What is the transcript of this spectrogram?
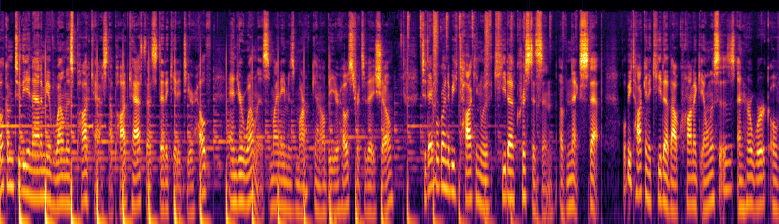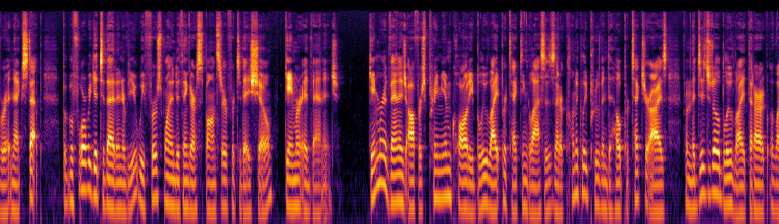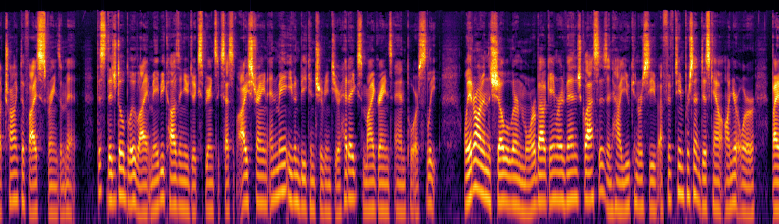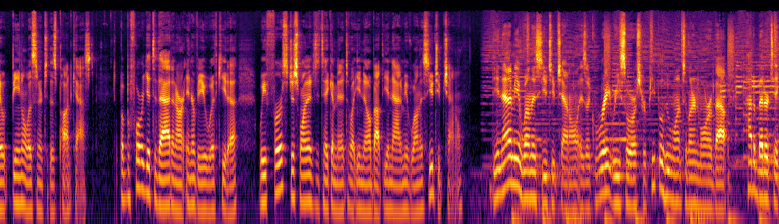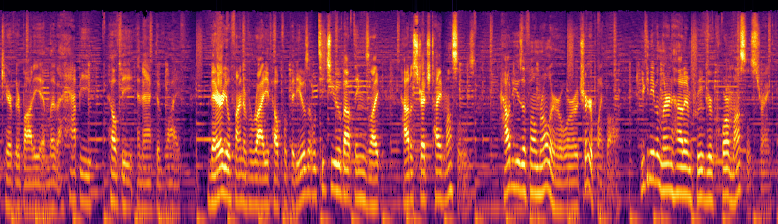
Welcome to the Anatomy of Wellness podcast, a podcast that's dedicated to your health and your wellness. My name is Mark, and I'll be your host for today's show. Today, we're going to be talking with Quita Christison of Next Step. We'll be talking to Quita about chronic illnesses and her work over at Next Step. But before we get to that interview, we first wanted to thank our sponsor for today's show, Gamer Advantage. Gamer Advantage offers premium quality blue light protecting glasses that are clinically proven to help protect your eyes from the digital blue light that our electronic device screens emit. This digital blue light may be causing you to experience excessive eye strain and may even be contributing to your headaches, migraines, and poor sleep. Later on in the show, we'll learn more about Gamer Advantage glasses and how you can receive a 15% discount on your order by being a listener to this podcast. But before we get to that and our interview with Quita, we first just wanted to take a minute to let you know about the Anatomy of Wellness YouTube channel. The Anatomy of Wellness YouTube channel is a great resource for people who want to learn more about how to better take care of their body and live a happy, healthy, and active life. There, you'll find a variety of helpful videos that will teach you about things like how to stretch tight muscles, how to use a foam roller or a trigger point ball. You can even learn how to improve your core muscle strength.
